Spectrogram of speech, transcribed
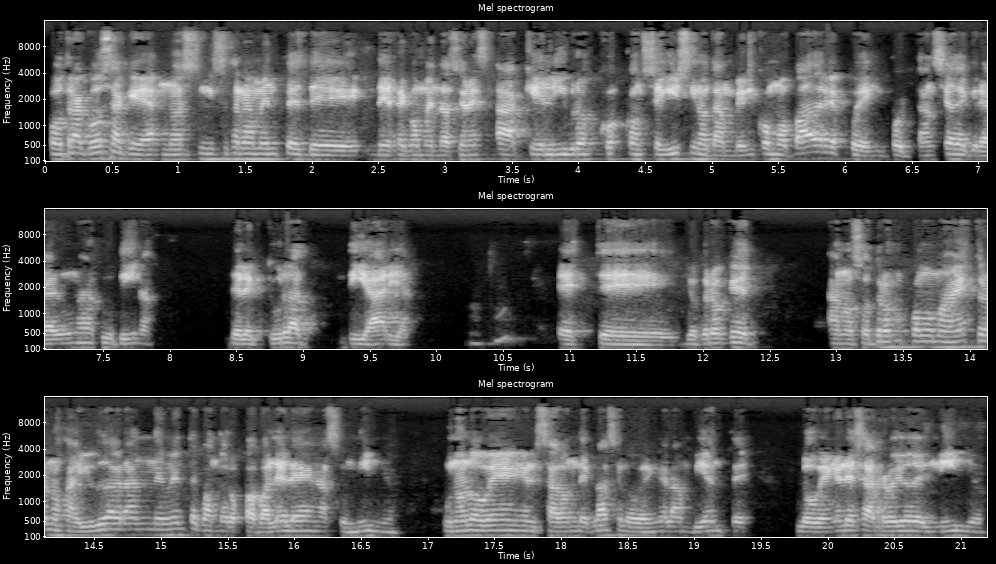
Otra cosa que no es necesariamente de, de recomendaciones a qué libros conseguir, sino también como padres, pues importancia de crear una rutina de lectura diaria. este, yo creo que a nosotros como maestros nos ayuda grandemente cuando los papás le leen a sus niños uno lo ve en el salón de clase, lo ve en el ambiente, lo ve en el desarrollo del niño.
